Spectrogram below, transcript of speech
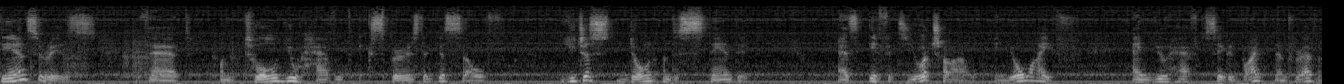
The answer is that until you haven't experienced it yourself, you just don't understand it as if it's your child and your wife, and you have to say goodbye to them forever.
